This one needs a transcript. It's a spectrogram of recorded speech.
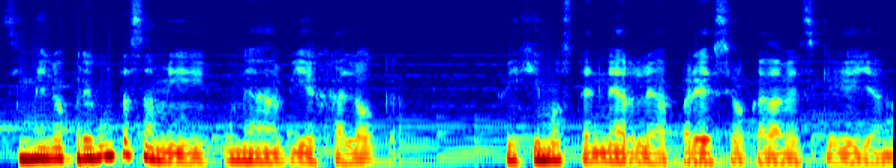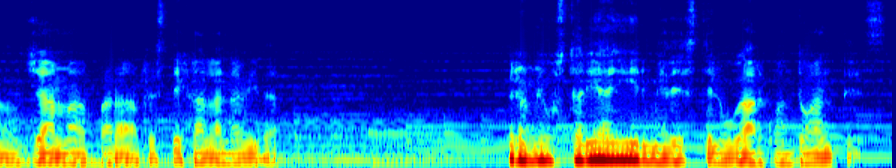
Si me lo preguntas a mí, una vieja loca, fingimos tenerle aprecio cada vez que ella nos llama para festejar la Navidad. Pero me gustaría irme de este lugar cuanto antes.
